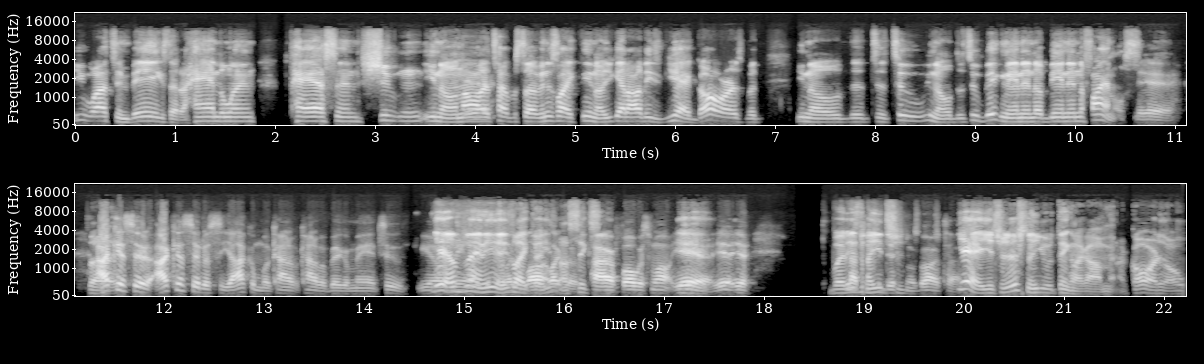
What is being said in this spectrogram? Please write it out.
you watching bigs that are handling, passing, shooting, you know, and all that type of stuff. And it's like, you know, you got all these, you had guards, but you know, the, the two, you know, the two big men end up being in the finals. Yeah. So, I consider I consider Siakam a kind of kind of a bigger man too. You know yeah, I'm saying like, yeah, he's like, like, a, like a six power forward, small. Yeah, yeah, yeah. yeah. But Not it's not traditional guard type. Yeah, your traditional you would think like, oh man, a guard or,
